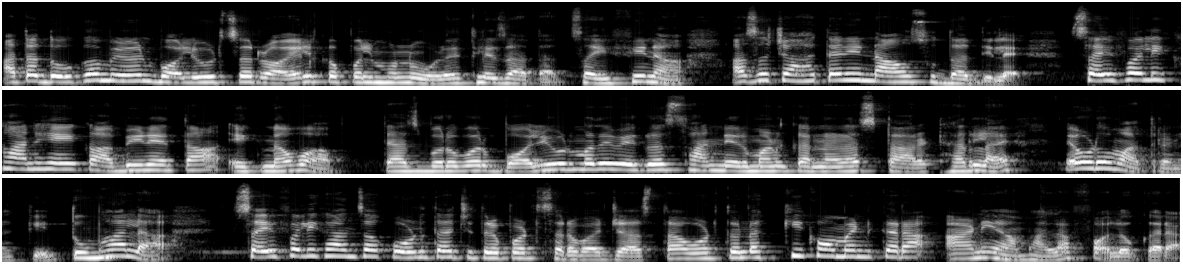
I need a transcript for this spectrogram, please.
आता दोघं मिळून बॉलिवूडचं रॉयल कपल म्हणून ओळखले जातात सैफीना असं चाहत्यांनी नाव सुद्धा दिलंय. सैफ अली खान हे एक अभिनेता एक नवाब. त्याचबरोबर बॉलिवूडमध्ये वेगळं स्थान निर्माण करणारा स्टार ठरलाय एवढं मात्र नक्की. तुम्हाला सैफ अली खानचा कोणता चित्रपट सर्वात जास्त आवडतो नक्की कॉमेंट करा आणि आम्हाला फॉलो करा.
